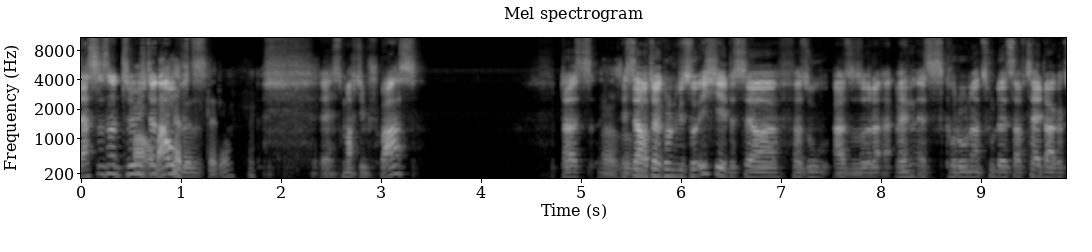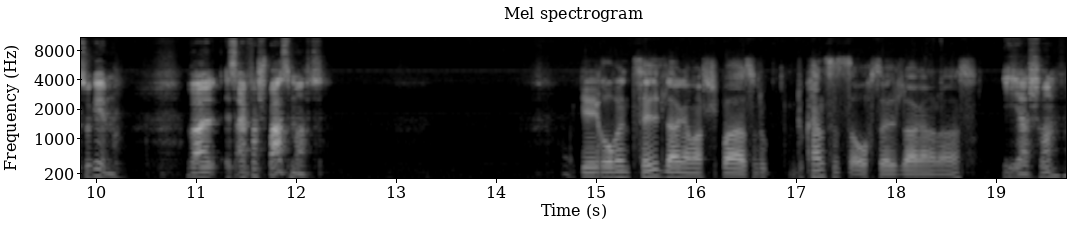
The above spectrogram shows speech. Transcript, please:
das ist natürlich Warum dann auch er das denn? es macht ihm Spaß. Das Na, so ist ja auch der Grund, wieso ich jedes Jahr versuche, also so, wenn es Corona zulässt, auf Zeltlager zu gehen. Weil es einfach Spaß macht. Okay, Robin, Zeltlager macht Spaß und du, du kannst jetzt auch Zelt lagern oder was? Ja, schon.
